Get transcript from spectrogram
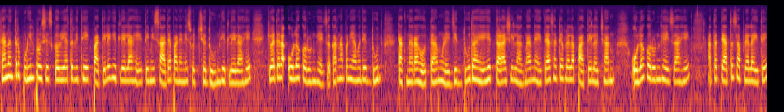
त्यानंतर पुढील प्रोसेस करूया. तर इथे एक पातेले घेतलेले आहे. ते मी साध्या पाण्याने स्वच्छ धुवून घेतलेलं आहे किंवा त्याला ओलं करून घ्यायचं. कारण आपण यामध्ये दूध टाक टाकणार आहोत. त्यामुळे जे दूध आहे हे तळाशी लागणार नाही. त्यासाठी आपल्याला पातेलं छान ओलं करून घ्यायचं आहे. आता त्यातच आपल्याला इथे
